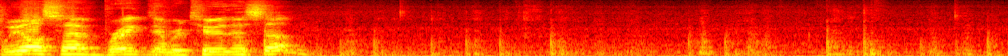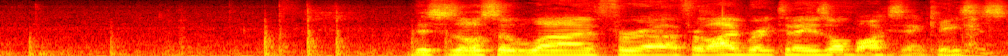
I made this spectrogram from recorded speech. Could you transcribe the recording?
We also have break number two of this up. This is also live for uh, for live break today as well. Boxes and cases.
